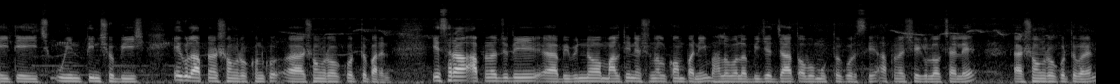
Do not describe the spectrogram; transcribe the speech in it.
eight H win তিনশো বিশ, এগুলো আপনারা সংরক্ষণ সংগ্রহ করতে পারেন। এছাড়া আপনারা যদি বিভিন্ন মাল্টি ন্যাশনাল কোম্পানি ভালো ভালো বীজের জাত অবমুক্ত করেছে, আপনারা সেগুলো চাইলে সংগ্রহ করতে পারেন।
